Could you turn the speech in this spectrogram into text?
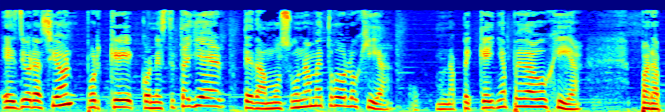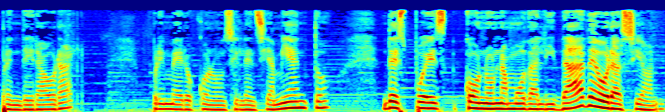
Es de oración porque con este taller te damos una metodología, una pequeña pedagogía para aprender a orar. Primero con un silenciamiento, después con una modalidad de oración,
